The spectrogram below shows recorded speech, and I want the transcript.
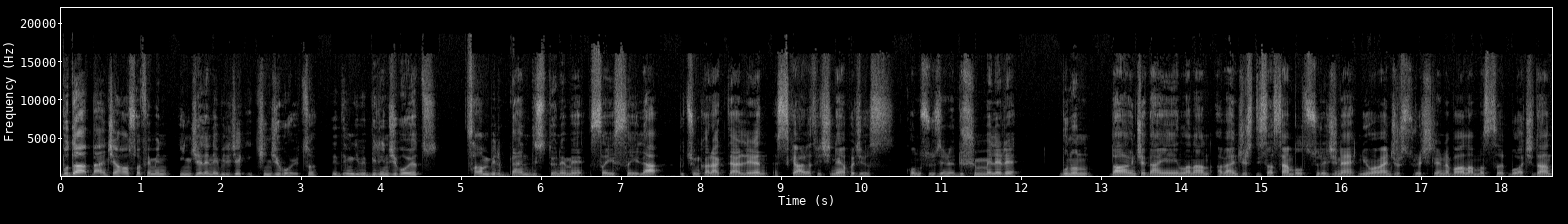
Bu da bence House of M'in incelenebilecek ikinci boyutu. Dediğim gibi birinci boyut tam bir Bendis dönemi sayısıyla bütün karakterlerin Scarlet Witch'i ne yapacağız konusu üzerine düşünmeleri, bunun daha önceden yayınlanan Avengers Disassembled sürecine, New Avengers süreçlerine bağlanması, bu açıdan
